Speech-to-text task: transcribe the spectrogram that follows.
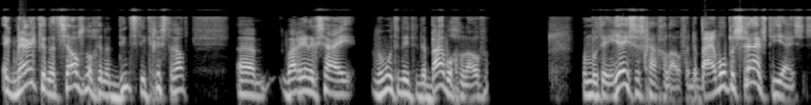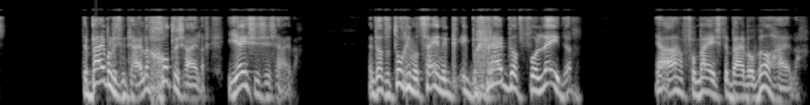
Ik merkte het zelfs nog in een dienst die ik gisteren had. Ehm, waarin ik zei: we moeten niet in de Bijbel geloven. We moeten in Jezus gaan geloven. De Bijbel beschrijft die Jezus. De Bijbel is niet heilig, God is heilig. Jezus is heilig. En dat er toch iemand zei, en ik, ik begrijp dat volledig. Ja, voor mij is de Bijbel wel heilig.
